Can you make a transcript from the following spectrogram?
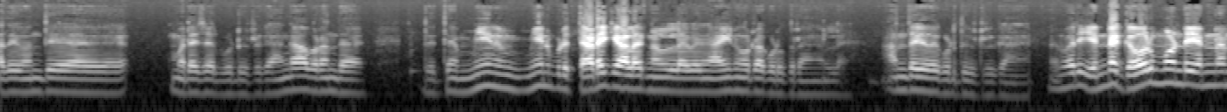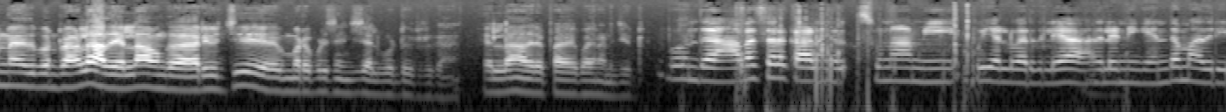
அது வந்து முறையாக செயல்பட்டு இருக்காங்க அப்புறம் இந்த இந்த மீன் மீன்பிடி தடைக்காலங்களில் ஐநூறுரூவா கொடுக்குறாங்கல்ல அந்த இதை கொடுத்துக்கிட்டு இருக்காங்க அது மாதிரி என்ன கவர்மெண்ட் என்னென்ன இது பண்ணுறாங்களோ அதையெல்லாம் அவங்க அறிவித்து முறைப்படி செஞ்சு செயல்பட்டுக்கிட்டு இருக்காங்க எல்லாம் அதில் ப பயனடைஞ்சிட்டு. இப்போ இந்த அவசர காலங்கள் சுனாமி புயல் வருது இல்லையா? அதுல நீங்க எந்த மாதிரி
